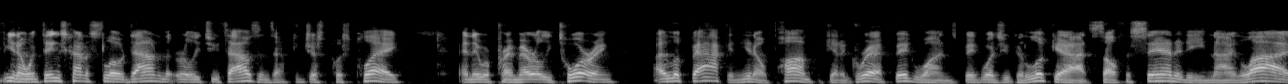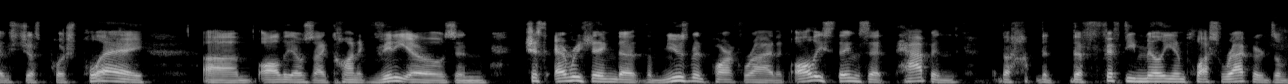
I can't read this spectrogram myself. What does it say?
you know when things kind of slowed down in the early 2000s after just push play, and they were primarily touring. I look back and you know, pump, get a grip, big ones, big ones you can look at, self sanity, nine lives, just push play, um, all those iconic videos and just everything, the the amusement park ride, like all these things that happened, the the the fifty million plus records of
